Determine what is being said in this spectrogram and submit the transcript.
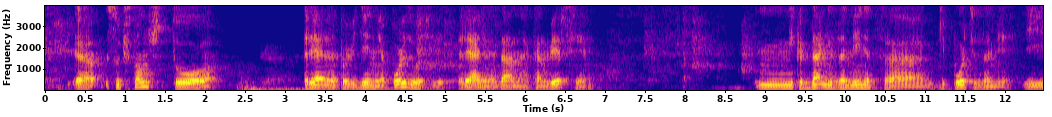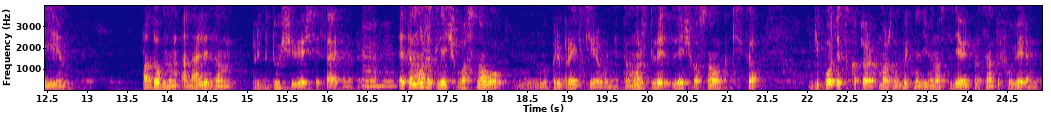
э, суть в том, что реальное поведение пользователей, реальные данные о конверсии никогда не заменятся гипотезами и подобным анализом предыдущей версии сайта, например. Мгм. Это может лечь в основу ну, при проектировании, это может ле- лечь в основу каких-то гипотез, в которых можно быть на 99% уверенным.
